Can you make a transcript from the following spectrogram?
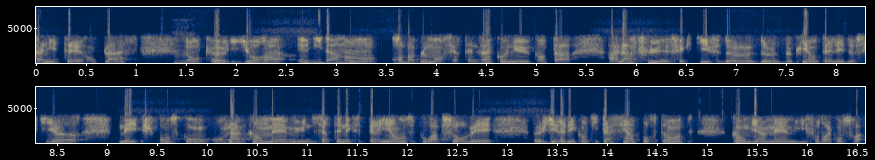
sanitaires en place. Mmh. Donc euh, il y aura évidemment probablement certaines inconnues quant à, à l'afflux effectif de, de, de, clientèle et de skieurs, mais je pense qu'on a quand même une certaine expérience pour absorber, euh, je dirais, des quantités assez importantes, quand bien même il faudra qu'on soit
